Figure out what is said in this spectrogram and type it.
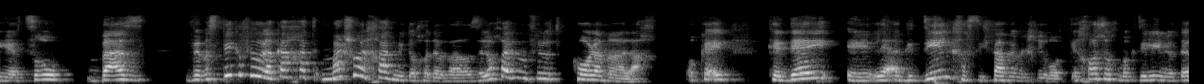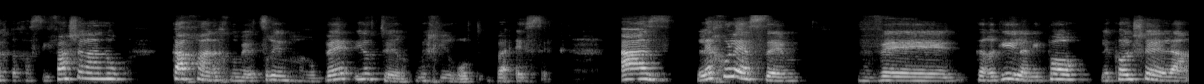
וייצרו באז, ומספיק אפילו לקחת משהו אחד מתוך הדבר הזה, לא חייבים אפילו את כל המהלך, אוקיי? כדי אה, להגדיל חשיפה ומכירות. ככל שאנחנו מגדילים יותר את החשיפה שלנו, ככה אנחנו מייצרים הרבה יותר מכירות בעסק. אז לכו ליישם, וכרגיל אני פה לכל שאלה,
